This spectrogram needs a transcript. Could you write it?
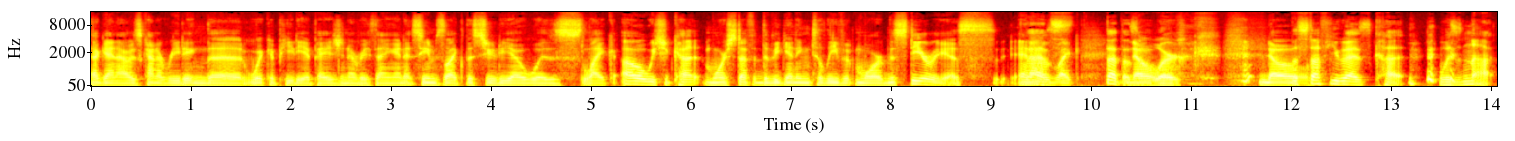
again I was kind of reading the Wikipedia page and everything and it seems like the studio was like, "Oh, we should cut more stuff at the beginning to leave it more mysterious." And I was like, that doesn't no, work. No. the stuff you guys cut was not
